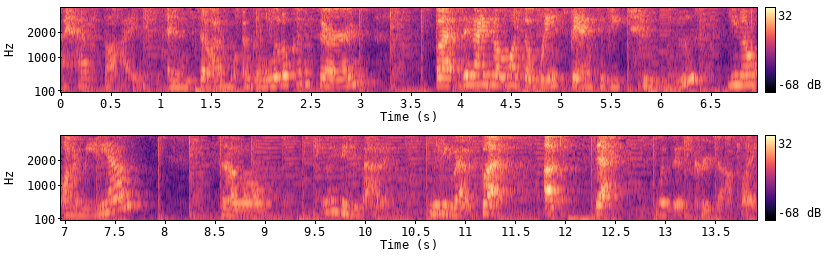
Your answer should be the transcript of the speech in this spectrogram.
I have thighs. And so I'm, I'm a little concerned but then I don't want the waistband to be too loose, you know, on a medium. So let me think about it. Let me think about it. But obsessed with this crew top, like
